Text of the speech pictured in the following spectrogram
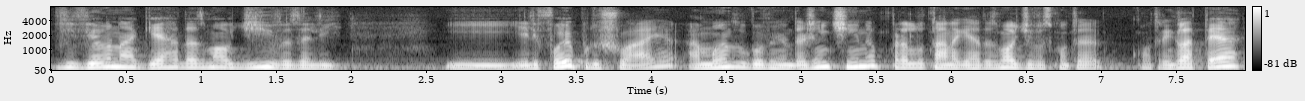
viveu na Guerra das Maldivas ali. E ele foi para o Ushuaia, amando o governo da Argentina, para lutar na Guerra das Maldivas contra, contra a Inglaterra.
